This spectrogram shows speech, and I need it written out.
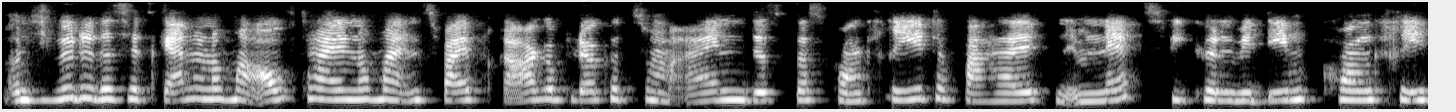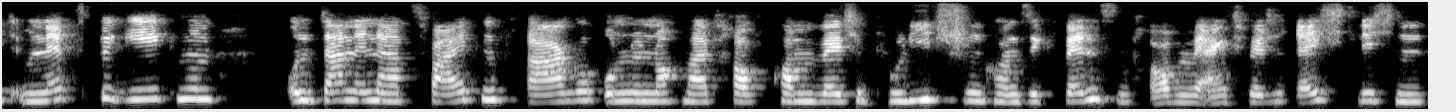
und ich würde das jetzt gerne nochmal aufteilen, nochmal in zwei Frageblöcke. Zum einen das, das konkrete Verhalten im Netz. Wie können wir dem konkret im Netz begegnen? Und dann in der zweiten Fragerunde nochmal drauf kommen, welche politischen Konsequenzen brauchen wir eigentlich, welche rechtlichen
